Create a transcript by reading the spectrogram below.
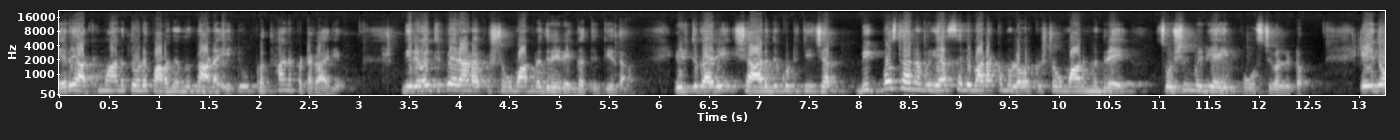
ഏറെ അഭിമാനത്തോടെ പറഞ്ഞതെന്നാണ് ഏറ്റവും പ്രധാനപ്പെട്ട കാര്യം. നിരവധി പേരാണ് കൃഷ്ണകുമാറിനെതിരെ രംഗത്തെത്തിയത്. എഴുത്തുകാരി ശാരദക്കുട്ടി ടീച്ചർ ബിഗ് ബോസ് താരം റിയാസ് സലീം അടക്കമുള്ളവർ കൃഷ്ണകുമാറിനെതിരെ സോഷ്യൽ മീഡിയയിൽ പോസ്റ്റുകൾ ഇട്ടു. ഏതോ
